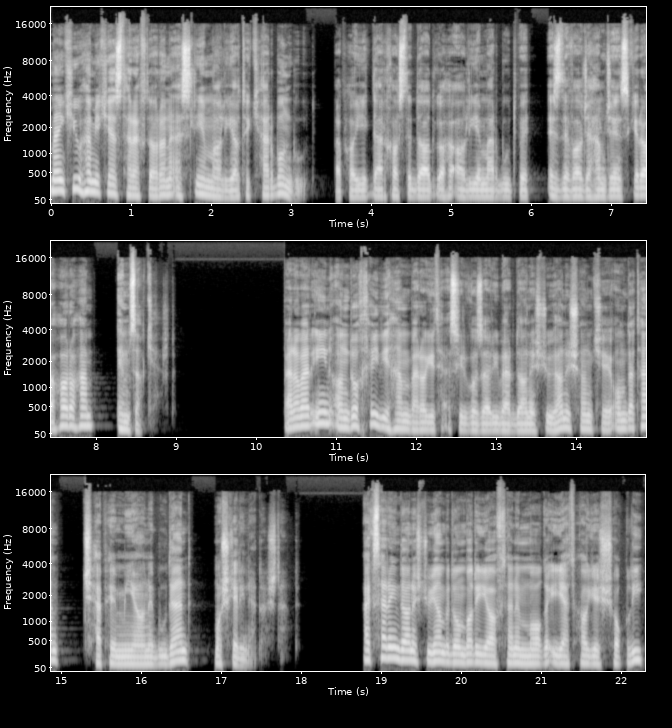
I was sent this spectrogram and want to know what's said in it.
منکیو هم یکی از طرفداران اصلی مالیات کربن بود و پای یک درخواست دادگاه عالی مربوط به ازدواج همجنسگراها را هم امضا کرد. بنابراین آن دو خیلی هم برای تأثیرگذاری بر دانشجویانشان که عمدتا چپ میانه بودند مشکلی نداشتند. اکثر این دانشجویان به دنبال یافتن موقعیت‌های شغلی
